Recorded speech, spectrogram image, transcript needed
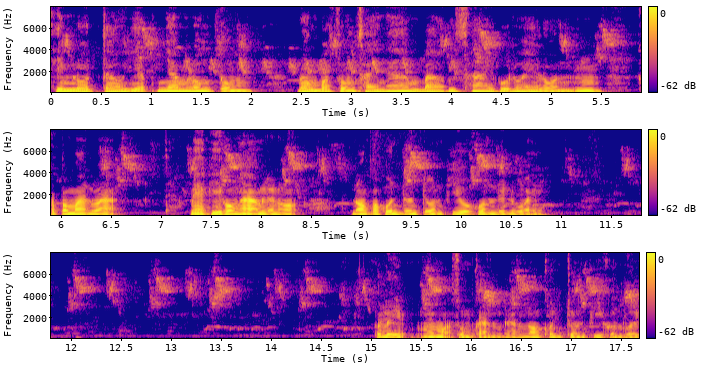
ทิมโลดเจ้าเหยียบย่ำลงตมน้องบ่สมใส่งามบ่าวพี่ชายผู้รวยล้นอืม ก็ประมาณว่า แม่พี่คงห้ามแล้วเนาะน้องก็คนจนๆพี่ก็คนรวยๆก็เลยไม่เหมาะสมกันครับน้องคนจนพี่คนรวย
